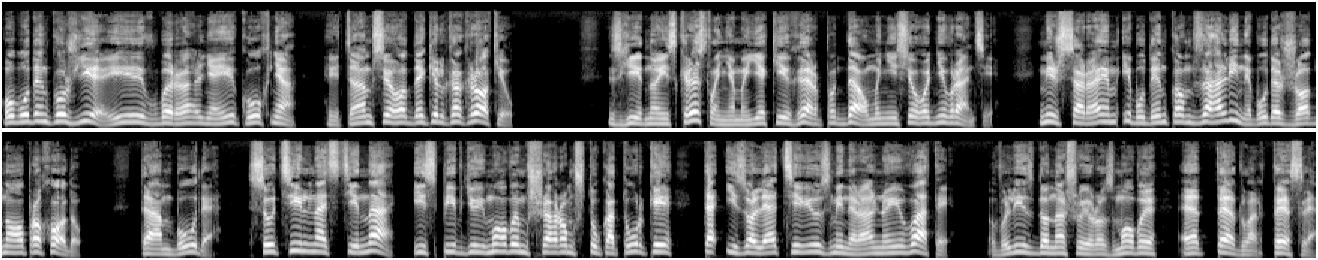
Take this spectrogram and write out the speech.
У будинку ж є і вбиральня, і кухня, і там всього декілька кроків. Згідно із кресленнями, які герб дав мені сьогодні вранці, між сараєм і будинком взагалі не буде жодного проходу. Там буде суцільна стіна із півдюймовим шаром штукатурки та ізоляцією з мінеральної вати. Вліз до нашої розмови Ед Тедлар Тесля.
